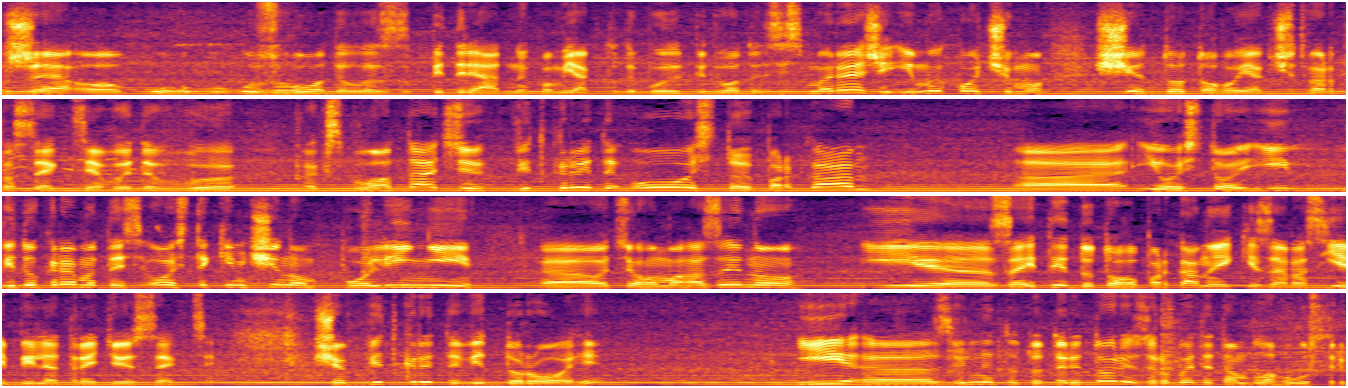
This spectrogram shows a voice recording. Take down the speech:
вже у- узгодили з підрядником, як туди будуть підводитись мережі, і ми хочемо ще до того, як четверта секція вийде в експлуатацію, відкрити ось той паркан. Е, і ось той, і відокремитись ось таким чином по лінії е, цього магазину і е, зайти до того паркану, який зараз є біля третьої секції, щоб відкрити від дороги і е, звільнити ту територію, зробити там благоустрій.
